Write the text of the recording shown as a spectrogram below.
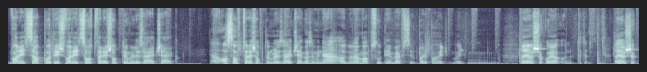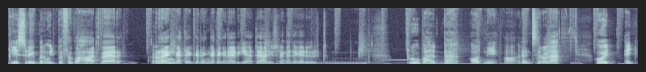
Van egy support és van egy szoftveres optimalizáltság. A szoftveres optimalizáltság az, ami nem abszolút ilyen webszőparipa, hogy, hogy nagyon sok olyan, tehát nagyon sok készülékben úgy pöfög a hardware, rengeteg-rengeteg energiát el, és rengeteg erőt próbál beadni a rendszer alá, hogy egy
